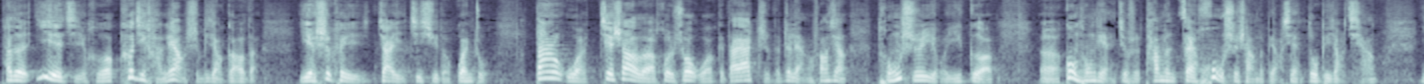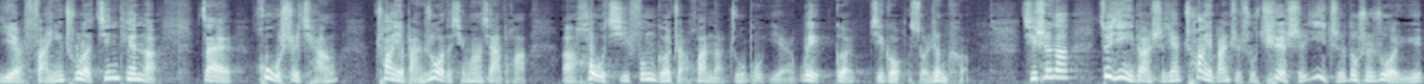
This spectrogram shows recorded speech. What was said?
它的业绩和科技含量是比较高的，也是可以加以继续的关注。当然，我介绍的或者说我给大家指的这两个方向，同时有一个呃共同点，就是他们在沪市上的表现都比较强，也反映出了今天呢，在沪市强、创业板弱的情况下的话，啊，后期风格转换呢，逐步也为各机构所认可。其实呢，最近一段时间，创业板指数确实一直都是弱于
